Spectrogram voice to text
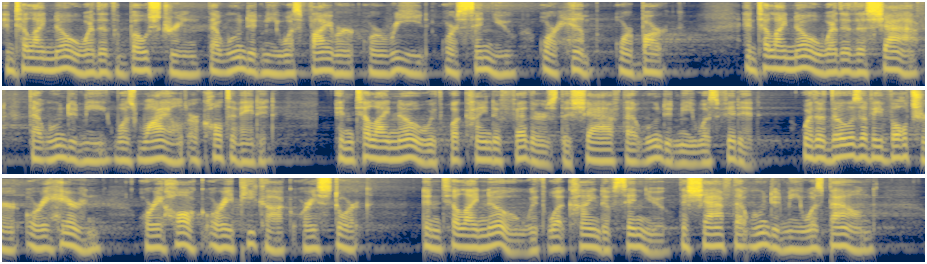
until I know whether the bowstring that wounded me was fiber or reed or sinew or hemp or bark, until I know whether the shaft that wounded me was wild or cultivated until I know with what kind of feathers the shaft that wounded me was fitted, whether those of a vulture or a heron, or a hawk or a peacock or a stork, until I know with what kind of sinew the shaft that wounded me was bound,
